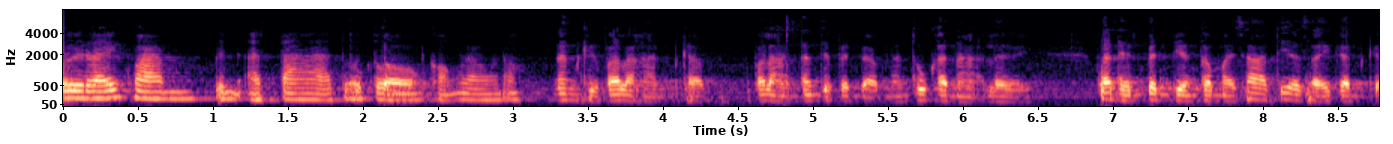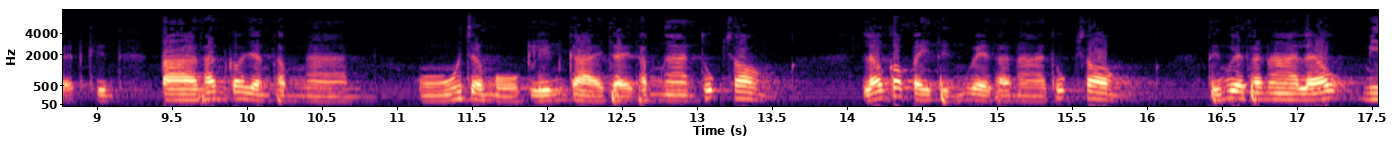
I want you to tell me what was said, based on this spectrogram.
โดยไร้ความเป็นอัตตาตัวตนของเราเนาะนั่นคือพระอรหันต์ครับ พระอรหันต์ท่านจะเป็นแบบนั้นทุกขณะเลย ท่านเห็นเป็นเพียงธรรมชาติที่อาศัยกันเกิดขึ้น ตาท่านก็ยังทำงาน หูจมูกลิ้นกายใจทำงานทุกช่อง แล้วก็ไปถึงเวทนาทุกช่อง ถึงเวทนาแล้วมี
